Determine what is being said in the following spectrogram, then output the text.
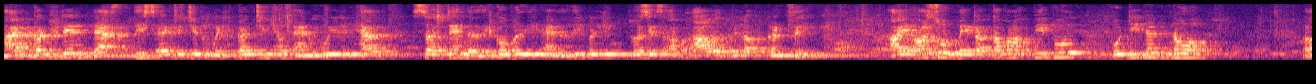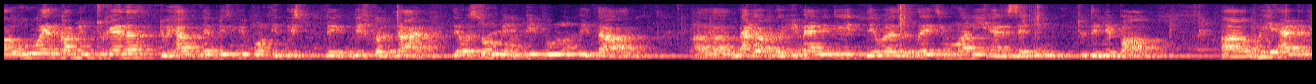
I am confident that this attitude will continue and will help sustain the recovery and rebuilding process of our beloved country. I also met a couple of people who didn't know uh, who were coming together to help Nepalese people in this difficult time. There were so many people in the uh, matter of the humanity. They were raising money and sending to the Nepal. Uh, we at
